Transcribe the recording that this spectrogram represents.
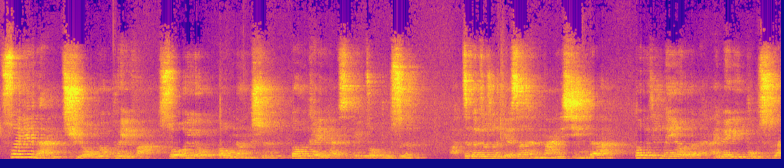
虽然穷又匮乏，所有都能吃，都可以，还是可以做布施，啊，这个就是也是很难行的啦，都已经没有了，还愿意布施啊，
